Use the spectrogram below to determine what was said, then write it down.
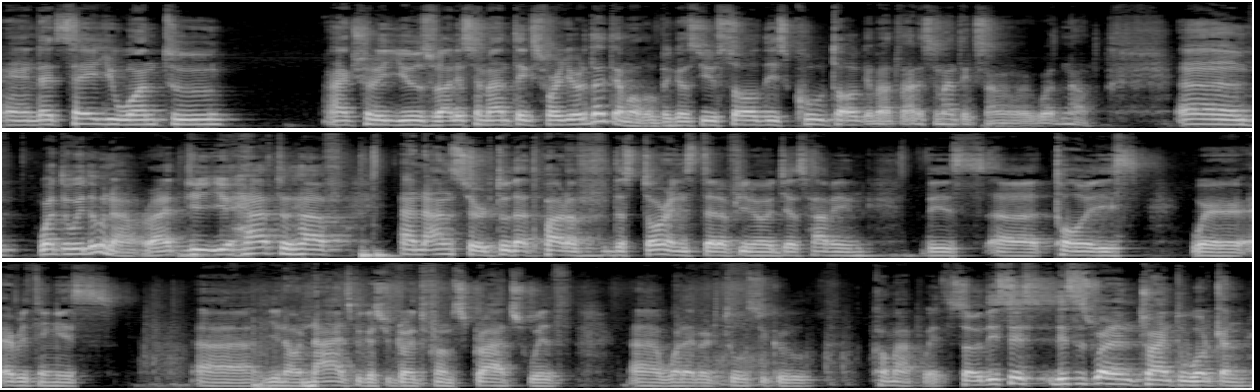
and let's say you want to actually use value semantics for your data model because you saw this cool talk about value semantics or whatnot. Um, what do we do now, right? You, you have to have an answer to that part of the story instead of, you know, just having these uh, toys where everything is uh, you know nice because you wrote from scratch with uh, whatever tools you could come up with. So this is this is where I'm trying to work on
